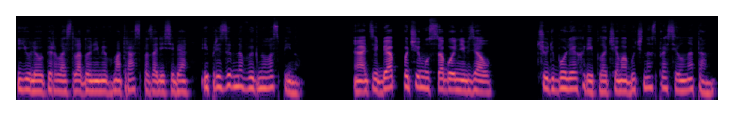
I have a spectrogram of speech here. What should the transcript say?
Юля уперлась ладонями в матрас позади себя и призывно выгнула спину. «А тебя почему с собой не взял?» Чуть более хрипло, чем обычно, спросил Натан.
